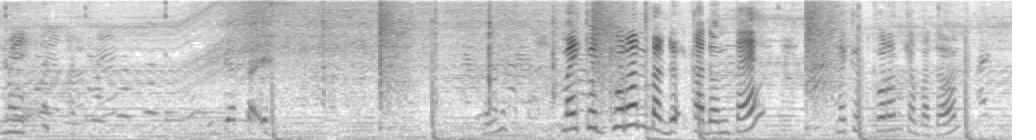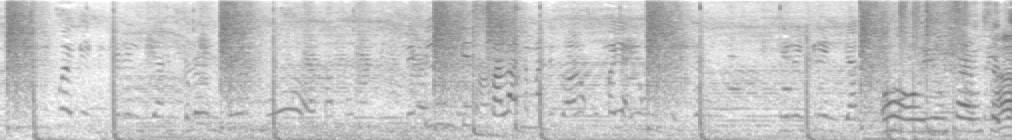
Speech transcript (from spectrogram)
May Igata eh. may kudkuran ba ka doon, te? May kudkuran ka ba doon? Oo, yung parang sa Ah.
